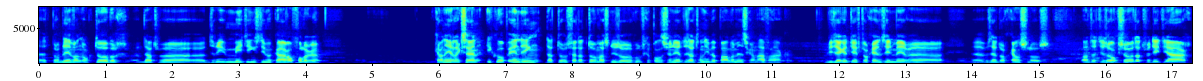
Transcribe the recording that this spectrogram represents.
het probleem van oktober, dat we drie meetings die elkaar opvolgen. kan eerlijk zijn, ik hoop één ding: dat door het feit dat Thomas nu zo goed gepositioneerd is, dat er niet bepaalde mensen gaan afhaken. Die zeggen het heeft toch geen zin meer, we zijn toch kansloos. Want het is ook zo dat we dit jaar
